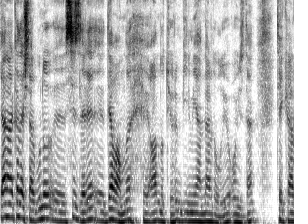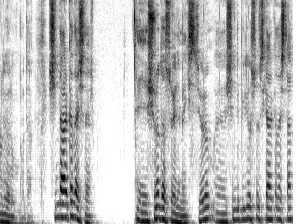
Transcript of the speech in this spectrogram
Yani arkadaşlar bunu e, sizlere devamlı anlatıyorum. Bilmeyenler de oluyor. O yüzden tekrarlıyorum burada. Şimdi arkadaşlar e, şunu da söylemek istiyorum. E, şimdi biliyorsunuz ki arkadaşlar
